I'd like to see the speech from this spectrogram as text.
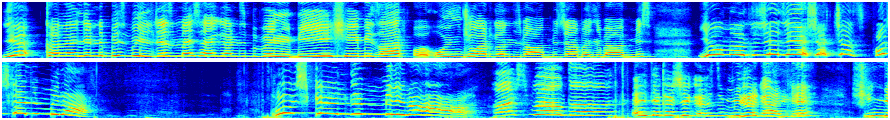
Ya kaderlerini biz bileceğiz. Mesela gördüğünüz böyle bir şeyimiz var. Oyuncu var gördüğünüz bir abimiz var böyle bir abimiz. Onu öldüreceğiz ya yaşatacağız. Hoş geldin Mira. Hoş geldin Mira. Hoş bulduk. Evet arkadaşlar Mira geldi. Şimdi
